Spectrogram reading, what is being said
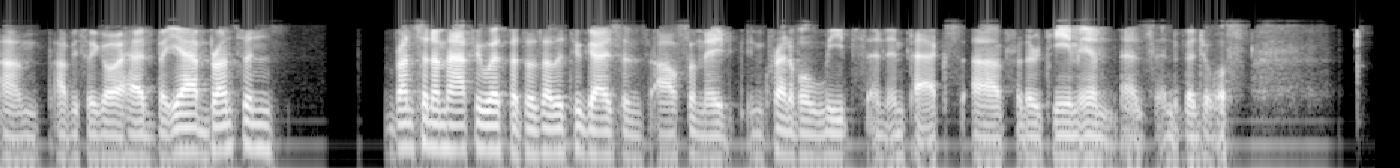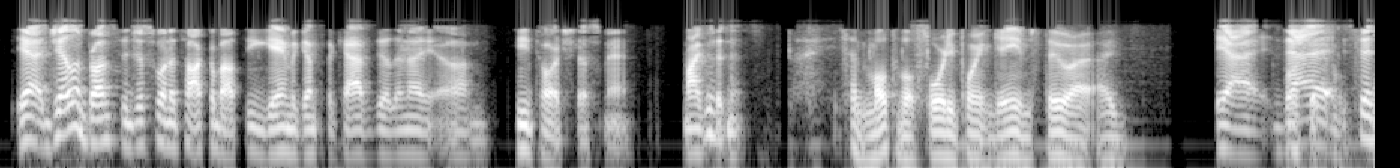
um, obviously go ahead. But yeah, Brunson, Brunson, I'm happy with. But those other two guys have also made incredible leaps and impacts uh, for their team and as individuals. Yeah, Jalen Brunson. Just want to talk about the game against the Cavs the other night. Um, he torched us, man. My goodness. He's had multiple 40 point games too. I, I yeah, that since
